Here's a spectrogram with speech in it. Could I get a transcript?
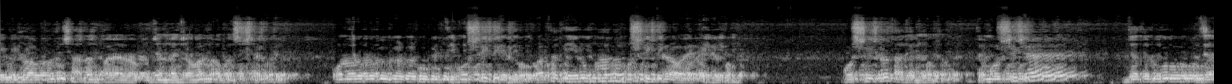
বিভিন্ন রকমের সাধন করার জন্য জঘন্য অপচেষ্টা করে। অনুরূপ প্রকৃতি মুশ্রিকদের অর্থাৎ এরকম ভাবে মুশ্রিকরাও এরকম। মুর্শিদও তাদের মতো। তো মুর্শিদরা যতটুকু যা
